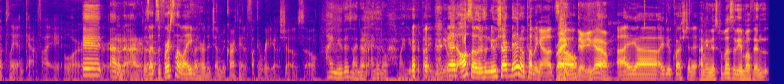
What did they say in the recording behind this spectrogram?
a planned cat fight or. It- I don't know, I don't Because that's the first time I even heard that Jenna McCarthy had a fucking radio show. So. I knew this. I don't. I don't know how I knew it, but I knew it. And it. also, there's a new Sharknado coming out. Right So there, you go. I uh, I do question it. I mean, there's publicity in both ends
